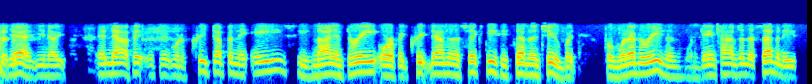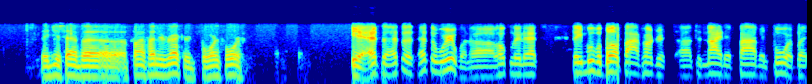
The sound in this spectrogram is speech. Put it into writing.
yeah, you know. And now, if it if it would have creeped up in the 80s, he's nine and three, or if it creeped down to the 60s, he's seven and two. But for whatever reason, when game time's in the 70s, they just have a, a 500 record, four and four. Yeah, that's a that's a that's a weird one. Uh, hopefully that they move above 500 uh, tonight at five and four. But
